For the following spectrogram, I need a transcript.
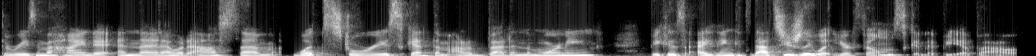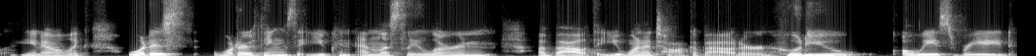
the reason behind it? And then I would ask them, what stories get them out of bed in the morning? Because I think that's usually what your film's going to be about. You know, like what is what are things that you can endlessly learn about that you want to talk about, or who do you always read,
